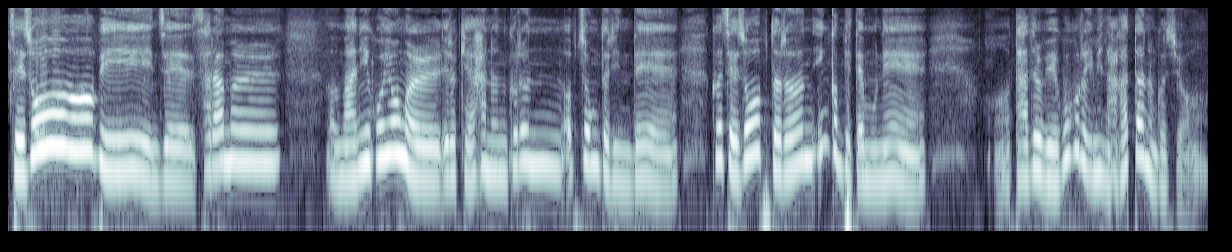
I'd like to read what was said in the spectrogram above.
제조업이 이제 사람을 어, 많이 고용을 이렇게 하는 그런 업종들인데 그 제조업들은 인건비 때문에 어, 다들 외국으로 이미 나갔다는 거죠.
